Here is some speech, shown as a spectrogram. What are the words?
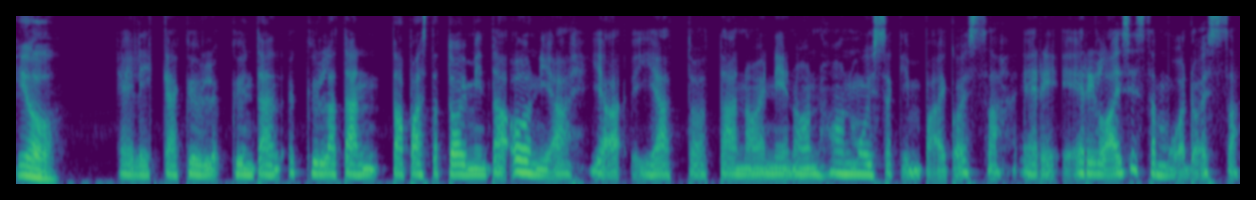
Joo. Eli kyllä, kyllä, tämän tapaista toimintaa on ja, ja, ja tota noin, niin on, on muissakin paikoissa eri, erilaisissa muodoissa,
